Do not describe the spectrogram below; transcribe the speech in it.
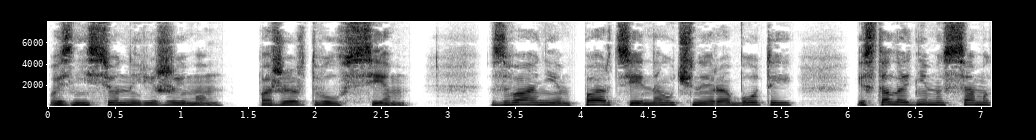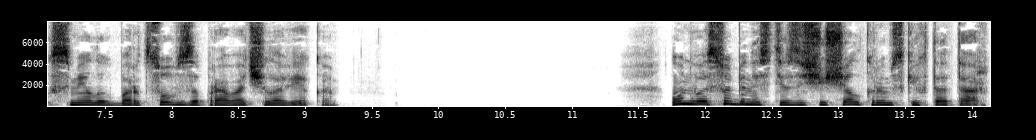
вознесенный режимом, пожертвовал всем – званием, партией, научной работой и стал одним из самых смелых борцов за права человека. Он в особенности защищал крымских татар.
